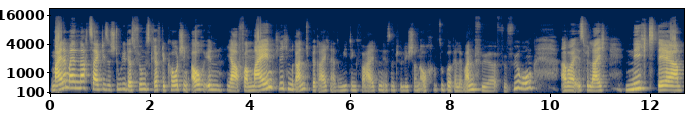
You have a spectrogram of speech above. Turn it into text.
Meiner Meinung nach zeigt diese Studie, dass Führungskräfte-Coaching auch in ja, vermeintlichen Randbereichen, also Meetingsverhalten ist natürlich schon auch super relevant für, für Führung, aber ist vielleicht nicht der,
